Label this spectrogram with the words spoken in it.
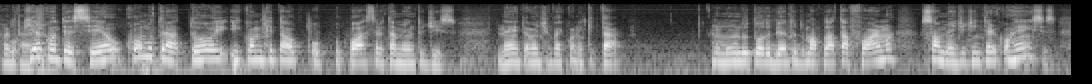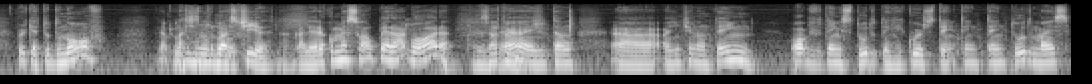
que o que aconteceu, como tratou e, e como que está o, o, o pós-tratamento disso. Né? Então a gente vai conectar o mundo todo dentro de uma plataforma somente de intercorrências, porque é tudo novo. Né? Tudo plastia, a galera começou a operar agora. Exatamente. Né? Então a, a gente não tem Óbvio, tem estudo, tem recurso, tem, tem, tem tudo, mas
